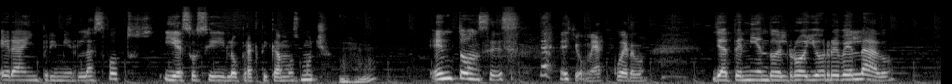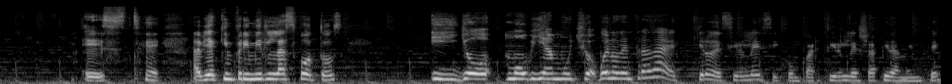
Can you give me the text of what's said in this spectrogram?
era imprimir las fotos, y eso sí lo practicamos mucho. Entonces, yo me acuerdo, ya teniendo el rollo revelado, este, había que imprimir las fotos y yo movía mucho. Bueno, de entrada quiero decirles y compartirles rápidamente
